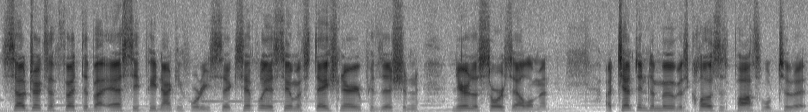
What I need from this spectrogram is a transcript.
Subjects affected by SCP-1946 simply assume a stationary position near the source element, attempting to move as close as possible to it.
